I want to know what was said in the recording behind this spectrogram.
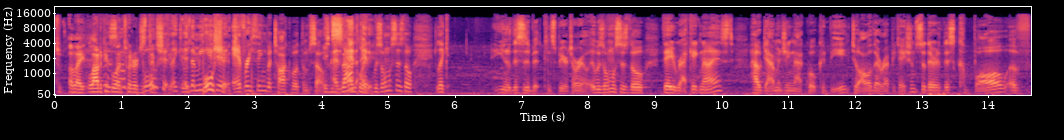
t- like a lot of people on Twitter just bullshit. Like it the media bullshit. did everything but talk about themselves. And- And, Exactly. and, it was almost as though, like, you know, this is a bit conspiratorial. It was almost as though they recognized how damaging that quote could be to all of their reputations. So there's this cabal of.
